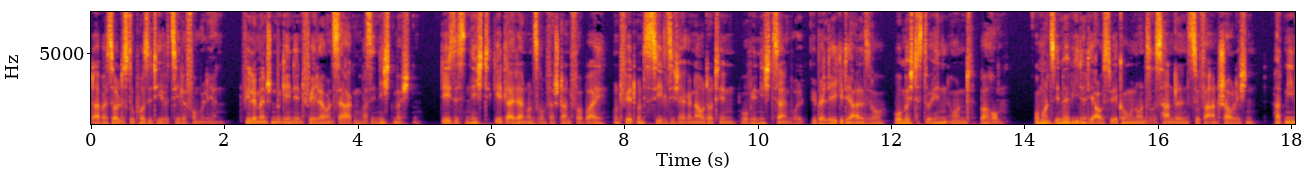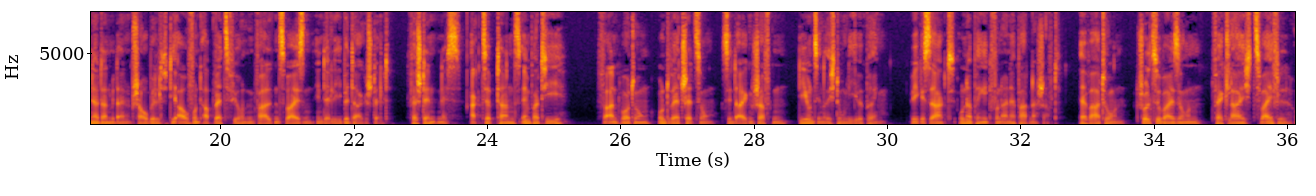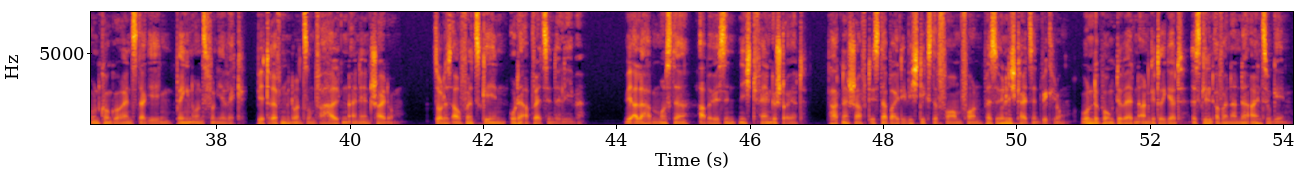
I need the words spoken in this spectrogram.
Dabei solltest du positive Ziele formulieren. Viele Menschen begehen den Fehler und sagen, was sie nicht möchten. Dieses Nicht geht leider an unserem Verstand vorbei und führt uns zielsicher genau dorthin, wo wir nicht sein wollen. Überlege dir also, wo möchtest du hin und warum. Um uns immer wieder die Auswirkungen unseres Handelns zu veranschaulichen, hat Nina dann mit einem Schaubild die auf- und abwärts führenden Verhaltensweisen in der Liebe dargestellt. Verständnis, Akzeptanz, Empathie, Verantwortung und Wertschätzung sind Eigenschaften, die uns in Richtung Liebe bringen. Wie gesagt, unabhängig von einer Partnerschaft. Erwartungen, Schuldzuweisungen, Vergleich, Zweifel und Konkurrenz dagegen bringen uns von ihr weg. Wir treffen mit unserem Verhalten eine Entscheidung. Soll es aufwärts gehen oder abwärts in der Liebe? Wir alle haben Muster, aber wir sind nicht ferngesteuert. Partnerschaft ist dabei die wichtigste Form von Persönlichkeitsentwicklung. Wundepunkte werden angetriggert, es gilt aufeinander einzugehen.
